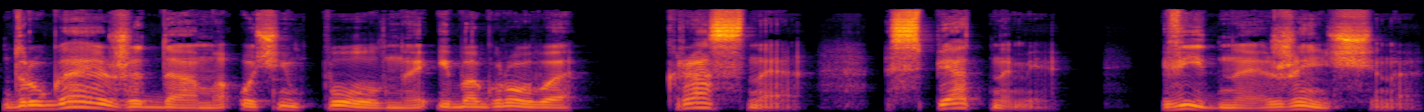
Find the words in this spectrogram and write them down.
Другая же дама, очень полная и багрово-красная, с пятнами, видная женщина,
